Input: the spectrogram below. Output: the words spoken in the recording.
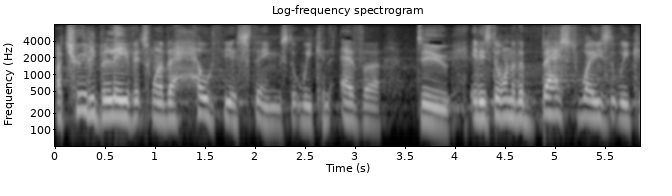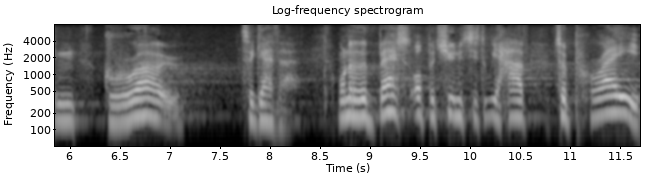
I truly believe it's one of the healthiest things that we can ever do. It is one of the best ways that we can grow together. One of the best opportunities that we have to pray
